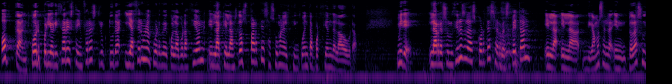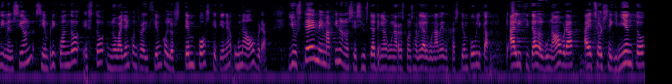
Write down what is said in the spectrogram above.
optan por priorizar esta infraestructura y hacer un acuerdo de colaboración en la que las dos partes asuman el 50% de la obra. Mire, las resoluciones de las Cortes se respetan en, la, en, la, digamos, en, la, en, toda su dimensión, siempre y cuando esto no vaya en contradicción con los tempos que tiene una obra. Y usted, me imagino, no sé si usted ha tenido alguna responsabilidad alguna vez de gestión pública, ha licitado alguna obra, ha hecho el seguimiento,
